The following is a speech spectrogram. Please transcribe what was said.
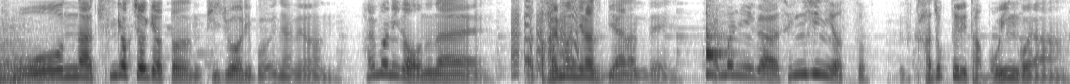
존나 충격적이었던 비주얼이 뭐였냐면 할머니가 어느 날 아, 또 할머니라서 미안한데 할머니가 생신이었어. 그래서 가족들이 다 모인 거야.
